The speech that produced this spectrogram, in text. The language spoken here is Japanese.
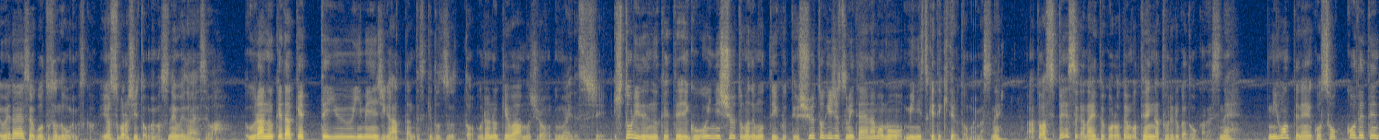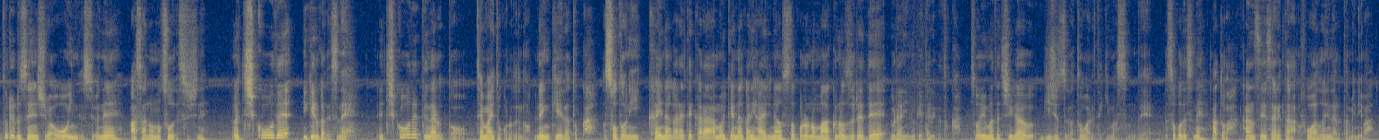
上田綺世はゴッドさんどう思いますか？いや、素晴らしいと思いますね、上田綺世は。裏抜けだけっていうイメージがあったんですけど、ずっと。裏抜けはもちろん上手いですし、一人で抜けて強引にシュートまで持っていくっていうシュート技術みたいなものも身につけてきてると思いますね。あとはスペースがないところでも点が取れるかどうかですね。日本ってね、こう速攻で点取れる選手は多いんですよね。浅野もそうですしね。地高でいけるかですね。地高でってなると、狭いところでの連携だとか、外に一回流れてからもう一回中に入り直すところのマークのズレで裏に抜けたりだとか、そういうまた違う技術が問われてきますんで、そこですね。あとは完成されたフォワードになるためには、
